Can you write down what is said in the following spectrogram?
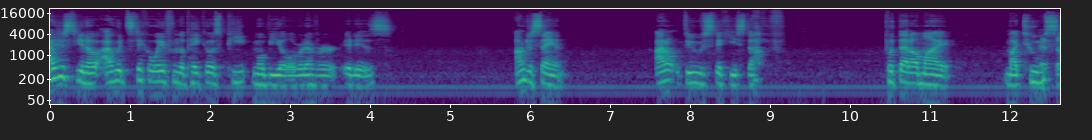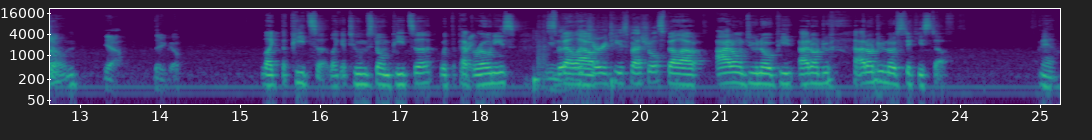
I just you know I would stick away from the Pecos Pete mobile or whatever it is. I'm just saying. I don't do sticky stuff. Put that on my my tombstone. yeah, there you go. like the pizza, like a tombstone pizza with the pepperonis. You the, spell the out- cherry tea special. Spell out. I don't do no pe- I don't do. I don't do no sticky stuff. Man,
